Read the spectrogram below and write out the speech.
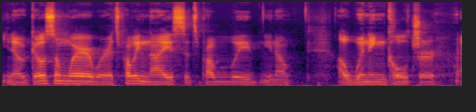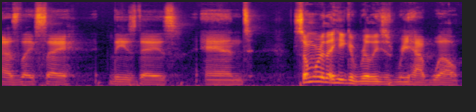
You know, go somewhere where it's probably nice. It's probably, you know, a winning culture, as they say these days, and somewhere that he could really just rehab well.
